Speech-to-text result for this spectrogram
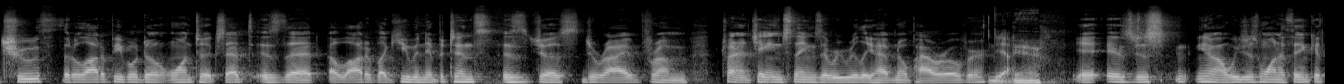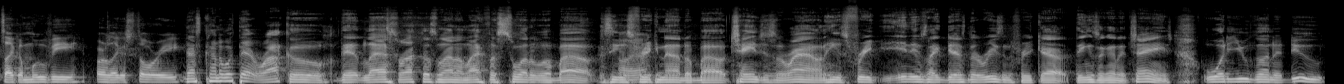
truth that a lot of people don't want to accept is that a lot of like human impotence is just derived from trying to change things that we really have no power over. Yeah. Yeah. It is just you know we just want to think it's like a movie or like a story. That's kind of what that Rocko, that last Rocko's Modern Life was sort of about because he was Oh, yeah? freaking out about changes around. He was freak. It was like there's no reason to freak out. Things are gonna change. What are you gonna do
